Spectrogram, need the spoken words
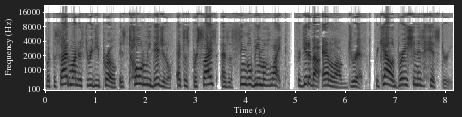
But the Sidewinder 3D Pro is totally digital. It's as precise as a single beam of light. Forget about analog drift. Recalibration is history.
